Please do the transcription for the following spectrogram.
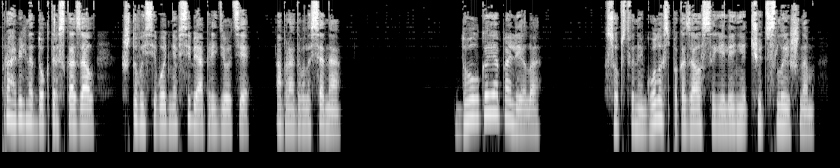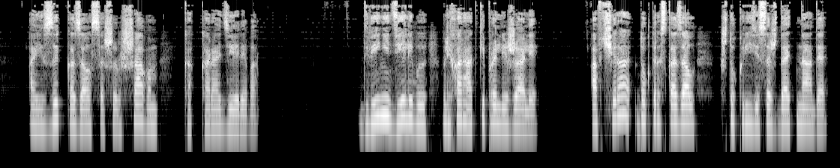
Правильно доктор сказал, что вы сегодня в себя придете», — обрадовалась она. «Долго я болела». Собственный голос показался Елене чуть слышным, а язык казался шершавым, как кора дерева. «Две недели вы в лихорадке пролежали. А вчера доктор сказал, что кризиса ждать надо.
